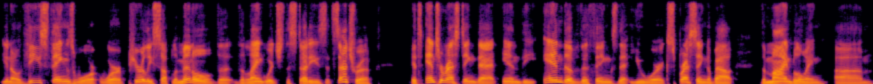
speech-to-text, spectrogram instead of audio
you know these things were were purely supplemental, the the language, the studies, etc. It's interesting that in the end of the things that you were expressing about the mind blowing, um,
